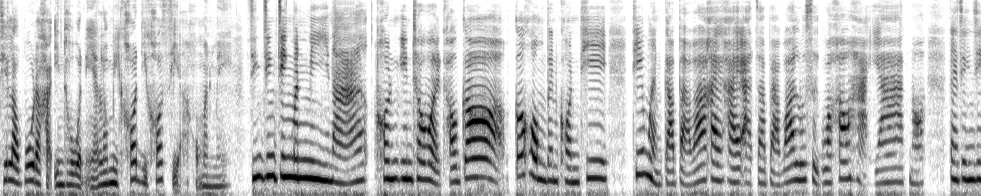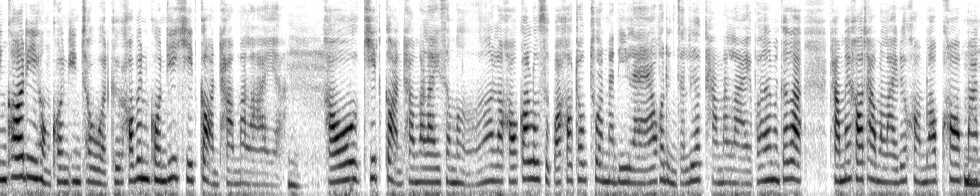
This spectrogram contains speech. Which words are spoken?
ที่เราพูดอะค่ะ introvert เนี้ยเรามีข้อดีข้อเสียของมันไหม จริงจริง ๆ มันมีนะ คน introvert เขาก็ก็คงเป็นคนที่ที่เหมือนกับแบบว่าใคร ๆ อาจจะแบบว่ารู้สึกว่าเข้าหายากเนาะแต่จริง ๆ ข้อดีของคน introvert คือเขาเป็นคนที่คิดก่อนทำอะไรอะ่ะอืมเขาคิดก่อนทำอะไรเสมอ แล้วเขาก็รู้สึกว่าเขาทบทวนมาดีแล้วเขาถึงจะเลือกทำอะไร เพราะฉะนั้นมันก็จะทำให้เขาทำอะไรด้วยความรอบคอบมาก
